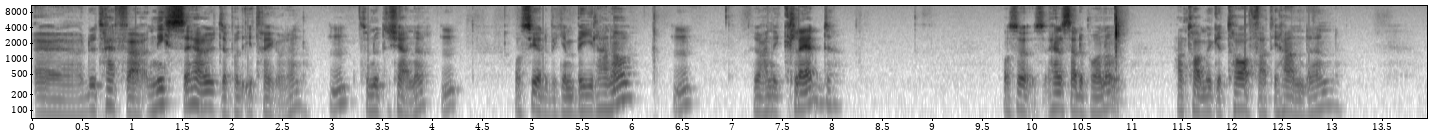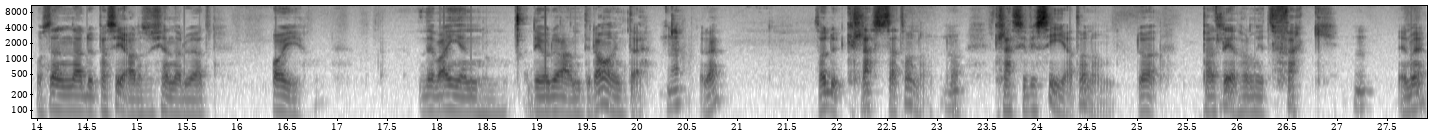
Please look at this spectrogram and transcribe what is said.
Eh, Du träffar Nisse här ute på, i trädgården. Mm. Som du inte känner. Mm. Och ser du vilken bil han har. Mm. Hur han är klädd. Och så hälsar du på honom. Han tar mycket tafatt i handen. Och sen när du passerar honom så känner du att oj, det var ingen deodorant idag inte. Nej. Eller? Så har du klassat honom. Du har klassificerat honom. Du har placerat honom i ett fack. Mm. Är du med?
